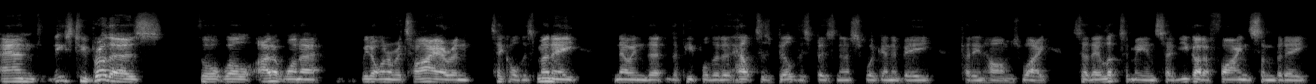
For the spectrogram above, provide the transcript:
And these two brothers thought, well, I don't want to, we don't want to retire and take all this money, knowing that the people that had helped us build this business were going to be put in harm's way. So they looked at me and said, "You got to find somebody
